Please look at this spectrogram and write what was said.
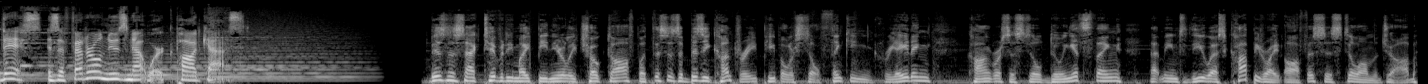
This is a Federal News Network podcast. Business activity might be nearly choked off, but this is a busy country. People are still thinking and creating. Congress is still doing its thing. That means the U.S. Copyright Office is still on the job.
